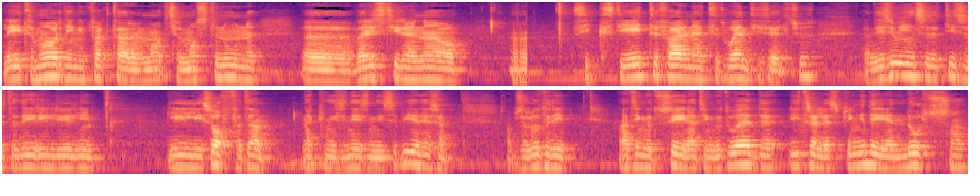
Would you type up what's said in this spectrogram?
Uh, late morning, in fact, are almost, almost noon. Uh, very still right now. Uh, 68 Fahrenheit, 20 Celsius. And this means that this is today really, really, really soft. Uh, like in this, in this, period, yes, absolutely nothing to say, nothing to add. Literally a spring day and also,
